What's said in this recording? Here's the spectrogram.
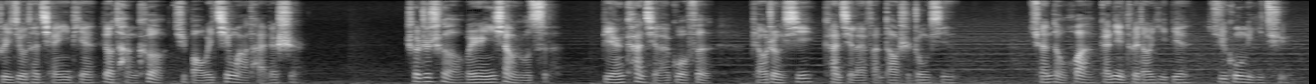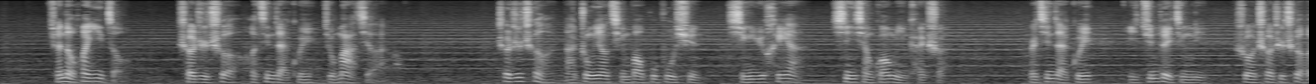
追究他前一天要坦克去保卫青瓦台的事。车之澈为人一向如此，别人看起来过分，朴正熙看起来反倒是忠心。全斗焕赶紧退到一边，鞠躬离去。全斗焕一走，车智澈和金载圭就骂起来了。车之澈拿中央情报部部训“行于黑暗，心向光明”开涮，而金载圭以军队经历说车之澈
